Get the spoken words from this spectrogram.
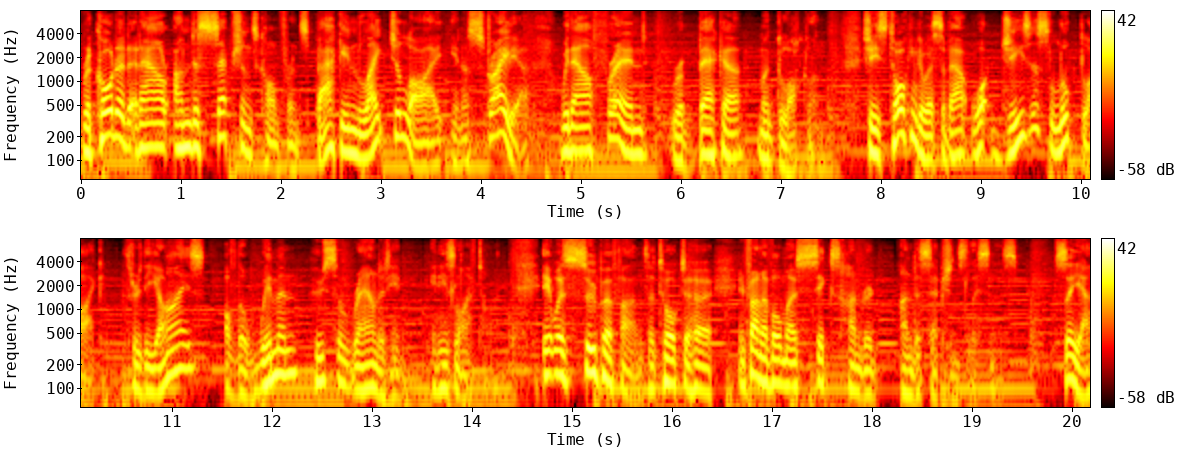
recorded at our Undeceptions conference back in late July in Australia with our friend Rebecca McLaughlin. She's talking to us about what Jesus looked like through the eyes of the women who surrounded him in his lifetime. It was super fun to talk to her in front of almost 600 Undeceptions listeners. See ya.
